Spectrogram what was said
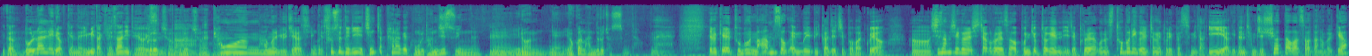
그러니까 네. 놀랄 일이 없겠네요. 이미 다 계산이 되어 그렇죠, 있으니까 그렇죠. 네, 평온함을 유지할 수 그러니까 있겠습니다. 투수들이 진짜 편하게 공을 던질 수 있는 예, 음. 예, 이런 예, 여건을 만들어 줬습니다. 네. 이렇게 두 분 마음속 MVP까지 짚어봤고요. 어, 시상식을 시작으로 해서 본격적인 이제 프로야구는 스토브리그 일정에 돌입했습니다. 이 이야기는 잠시 쉬었다 와서 나눠볼게요.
